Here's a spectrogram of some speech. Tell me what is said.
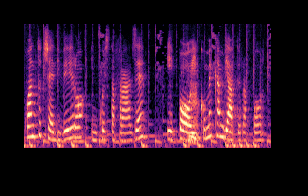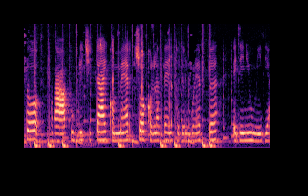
Quanto c'è di vero in questa frase? E poi, mm. com'è cambiato il rapporto tra pubblicità e commercio con l'avvento del web e dei new media?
